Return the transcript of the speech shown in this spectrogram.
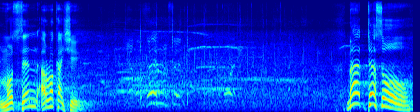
Mosen Arakaishi. Matt Dessel.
